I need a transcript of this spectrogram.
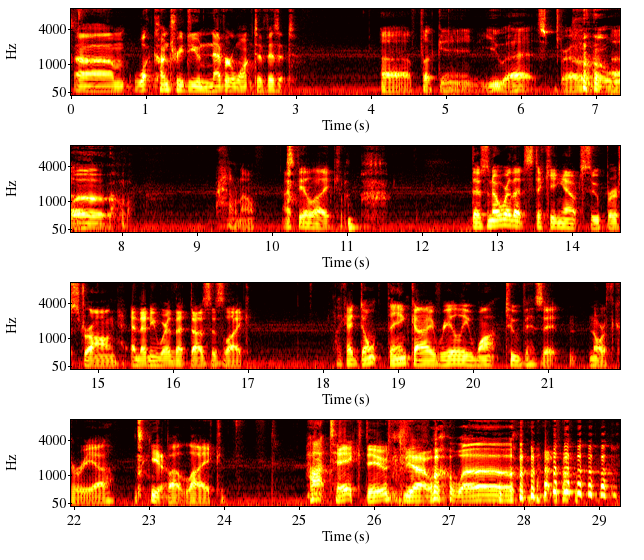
Um, what country do you never want to visit? uh, fucking U.S., bro. Whoa. I don't know. I feel like there's nowhere that's sticking out super strong, and anywhere that does is like, like I don't think I really want to visit North Korea, yeah. but like, hot take, dude. yeah. Whoa.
